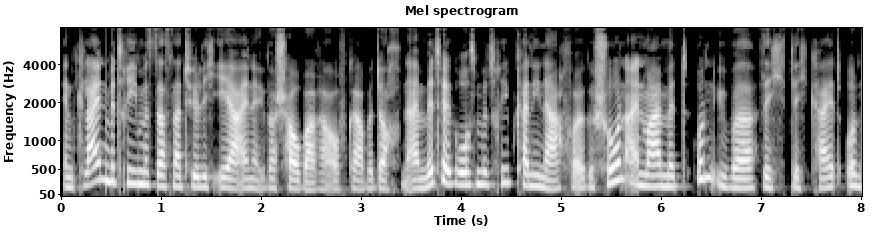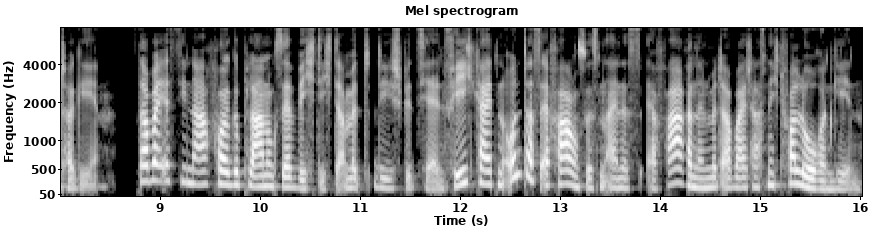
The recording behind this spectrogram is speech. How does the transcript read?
In kleinen Betrieben ist das natürlich eher eine überschaubare Aufgabe, doch in einem mittelgroßen Betrieb kann die Nachfolge schon einmal mit Unübersichtlichkeit untergehen. Dabei ist die Nachfolgeplanung sehr wichtig, damit die speziellen Fähigkeiten und das Erfahrungswissen eines erfahrenen Mitarbeiters nicht verloren gehen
